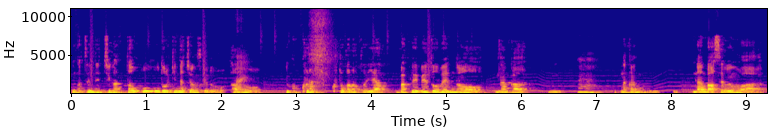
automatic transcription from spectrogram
なんか全然違ったお驚きになっちゃうんですけど、あの、よくクラシックとかだと、いや、やっぱりベートーベンの、なんか、んうん、なんか、ナンバーセブンは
